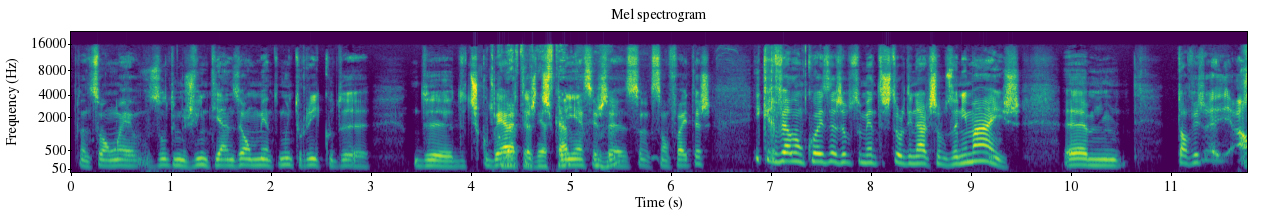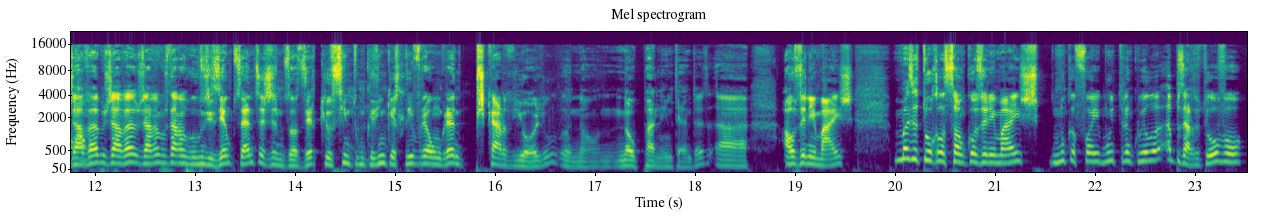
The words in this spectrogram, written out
Portanto, são é, os últimos 20 anos, é um momento muito rico de, de, de descobertas, descobertas de experiências uhum. Eh, que são feitas e que revelam coisas absolutamente extraordinárias sobre os animais. Um, talvez. Eh, já vamos, já, vamos, já vamos dar alguns exemplos. Antes, deixa-nos dizer que eu sinto um bocadinho que este livro é um grande pescar de olho, não, no pun intended, uh, aos animais, mas a tua relação com os animais nunca foi muito tranquila, apesar do teu avô.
